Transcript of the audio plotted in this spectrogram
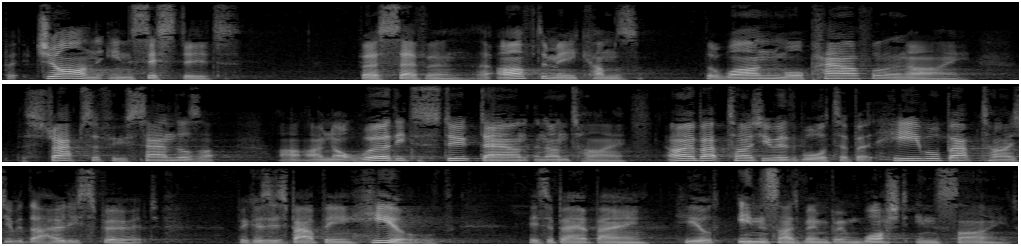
but John insisted, verse 7, that after me comes the one more powerful than I, the straps of whose sandals are, I'm not worthy to stoop down and untie. I baptize you with water, but he will baptize you with the Holy Spirit because it's about being healed. It's about being healed inside, been, been washed inside.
